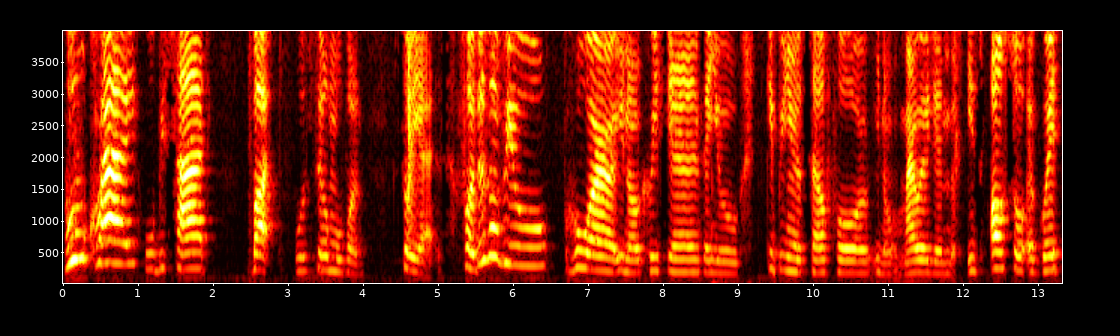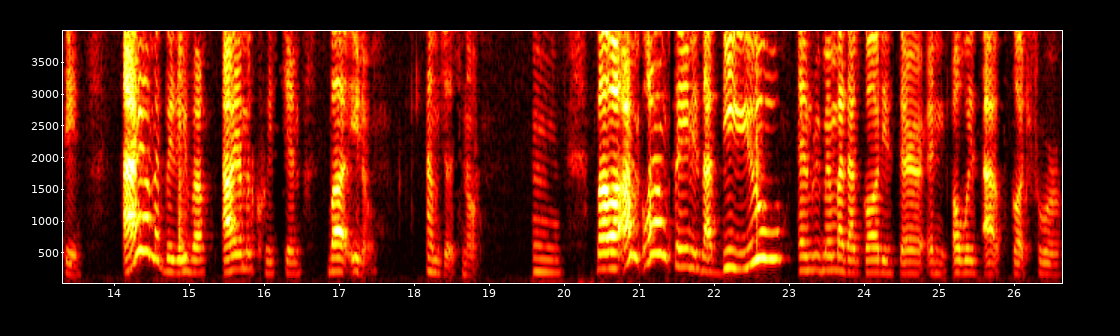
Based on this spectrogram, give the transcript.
we will cry we'll be sad but we'll still move on. So yes. For those of you who are you know christians and you keeping yourself for you know marriage and it's also a great thing. I am a believer. I am a christian but you know i'm just not. Mm. but what i'm what i'm saying is that be you and remember that god is there and always ask god for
